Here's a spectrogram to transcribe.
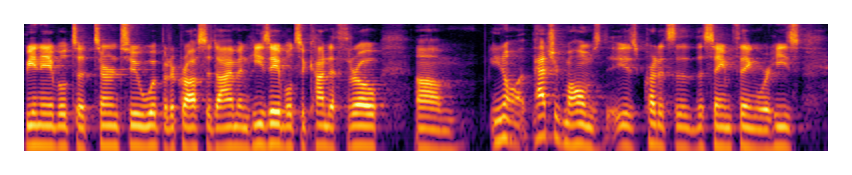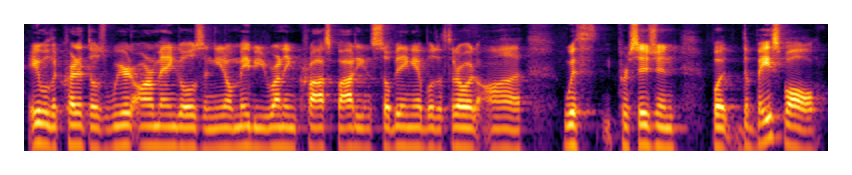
being able to turn to whip it across the diamond. He's able to kind of throw. Um, you know, Patrick Mahomes is credits the, the same thing where he's able to credit those weird arm angles and you know maybe running cross body and still being able to throw it on with precision. But the baseball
